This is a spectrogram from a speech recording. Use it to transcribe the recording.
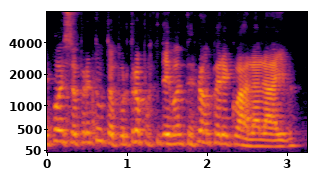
e poi soprattutto purtroppo devo interrompere qua la live.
